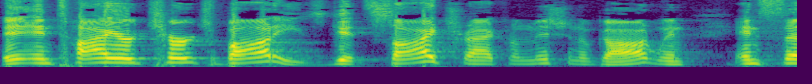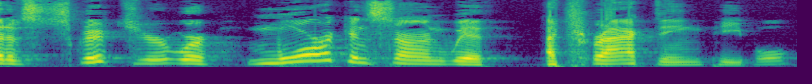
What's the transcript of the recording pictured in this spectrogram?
Entire church bodies get sidetracked from the mission of God when instead of scripture, we're more concerned with attracting people.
